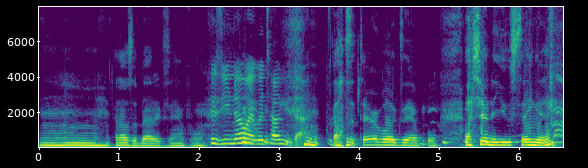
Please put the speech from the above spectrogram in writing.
Mm, that was a bad example. because you know I would tell you that. That was a terrible example. I shouldn't have used singing.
